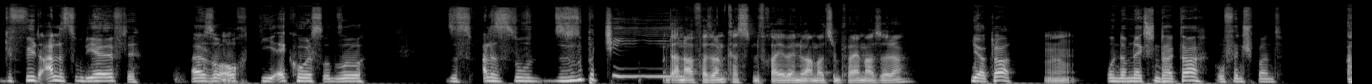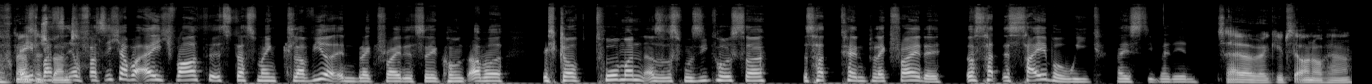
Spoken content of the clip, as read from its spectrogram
gefühlt alles um die Hälfte. Also Mhm. auch die Echos und so. Das ist alles so super cheap. Und dann auch versandkastenfrei, wenn du Amazon Prime hast, oder? ja, klar. Ja. Und am nächsten Tag da, auf entspannt. Auf ganz Ey, was, entspannt. auf was ich aber eigentlich warte, ist, dass mein Klavier in Black Friday Sale kommt. Aber ich glaube, Thomann, also das Musikhaus da, das hat kein Black Friday. Das hat eine Cyber Week, heißt die bei denen. Cyberback gibt's ja auch noch, ja.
